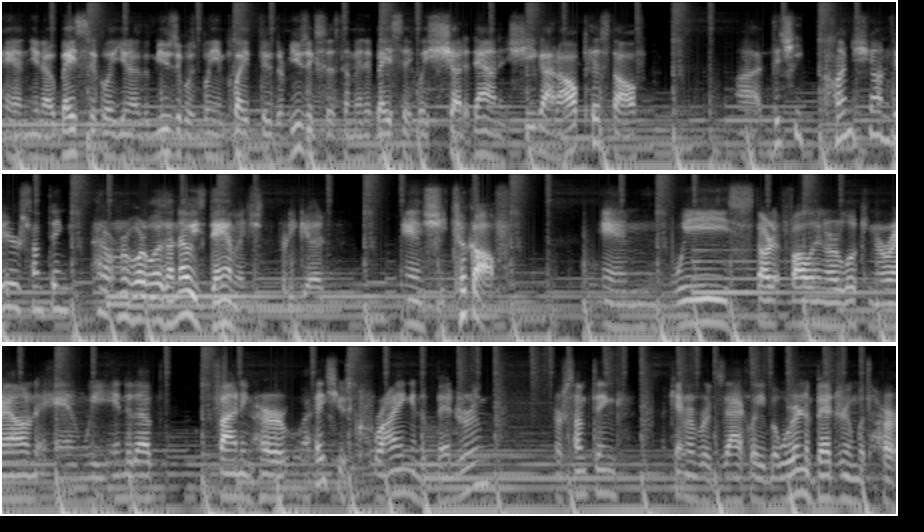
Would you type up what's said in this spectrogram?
And you know, basically, you know, the music was being played through their music system, and it basically shut it down. And she got all pissed off. Uh, did she punch Janvir or something? I don't remember what it was. I know he's damaged pretty good. And she took off. And we started following her, looking around, and we ended up finding her. I think she was crying in the bedroom or something. I can't remember exactly, but we're in the bedroom with her.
